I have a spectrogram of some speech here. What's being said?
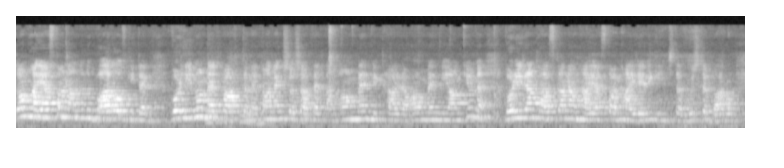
կամ Հայաստան անունը բարով գիտեն, որ հիմա մեր պարտքն է, տանենք շոշափել տան ամեն մի քարը, ամեն մի անկյունը, որ իրանք հասկանան Հայաստան հայրենիք ինչն է, ոչ թե բարով։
